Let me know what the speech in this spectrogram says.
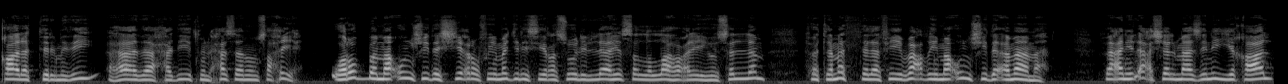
قال الترمذي هذا حديث حسن صحيح. وربما أنشد الشعر في مجلس رسول الله صلى الله عليه وسلم فتمثل في بعض ما أنشد أمامه. فعن الأعشى المازني قال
